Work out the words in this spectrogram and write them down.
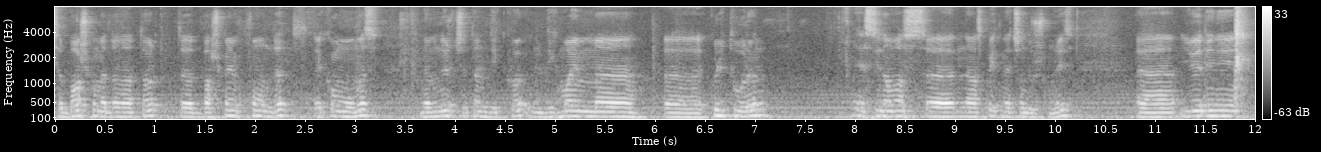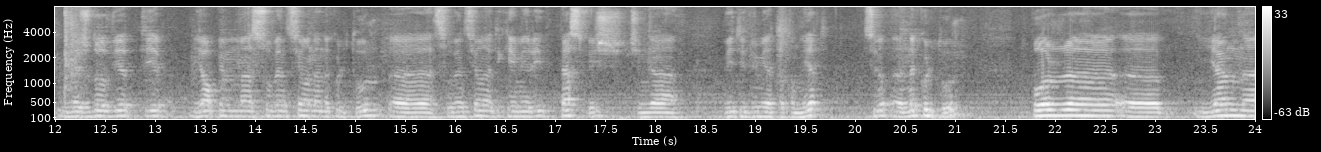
së bashku me donatorët të bashkojmë fondet e komunës në mënyrë që të ndihmojmë kulturën e sidomos në aspektin e qëndrueshmërisë. Ju e dini ne çdo vjet japim subvencione në kulturë, subvencionet i kemi rrit pesë fish që nga viti 2018 në kulturë. Por janë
